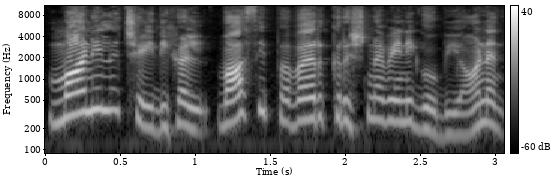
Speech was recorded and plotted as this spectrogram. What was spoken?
மாநில செய்திகள். வாசிப்பவர் கிருஷ்ணவேணி கோபி ஆனந்த்.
